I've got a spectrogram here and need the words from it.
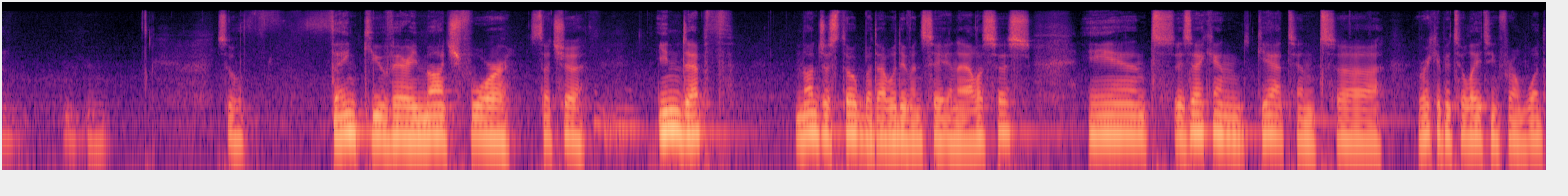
Mm-hmm. So thank you very much for such a in-depth, not just talk, but I would even say analysis. And as I can get and uh, recapitulating from what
